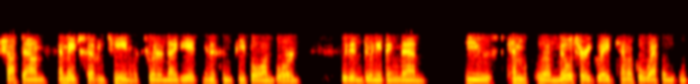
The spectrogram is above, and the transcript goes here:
Shot down MH17 with 298 innocent people on board. We didn't do anything then. He used chem- uh, military grade chemical weapons in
